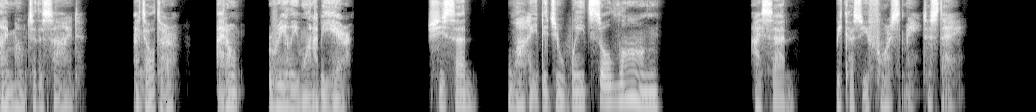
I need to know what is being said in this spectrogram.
I moved to the side. I told her, I don't really want to be here. She said, Why did you wait so long? I said, Because you forced me to stay.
